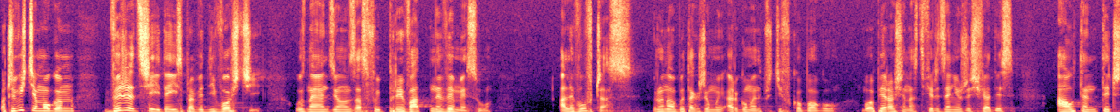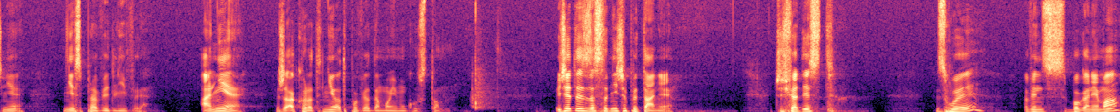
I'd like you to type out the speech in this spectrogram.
Oczywiście mogłem wyrzec się idei sprawiedliwości, uznając ją za swój prywatny wymysł, ale wówczas runąłby także mój argument przeciwko Bogu, bo opierał się na stwierdzeniu, że świat jest autentycznie niesprawiedliwy, a nie, że akurat nie odpowiada moim gustom. Wiecie, to jest zasadnicze pytanie. Czy świat jest zły, a więc Boga nie ma?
